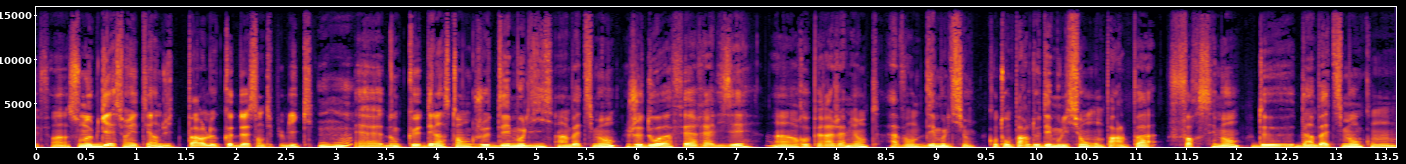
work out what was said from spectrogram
Enfin, son obligation a été induite par le code de la santé publique. Mhm. Euh, donc euh, dès l'instant que je démolis un bâtiment, je dois faire réaliser un repérage amiante avant démolition. Quand on parle de démolition, on parle pas forcément de d'un bâtiment qu'on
